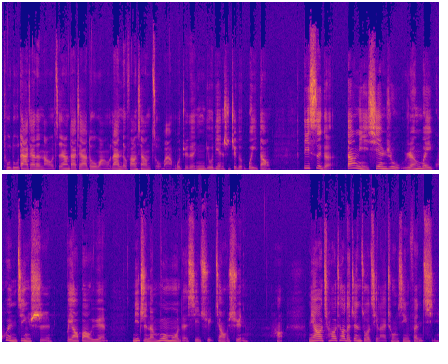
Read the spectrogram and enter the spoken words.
荼毒大家的脑子，让大家都往烂的方向走吧。我觉得应有点是这个味道。第四个，当你陷入人为困境时，不要抱怨，你只能默默的吸取教训。好，你要悄悄的振作起来，重新奋起。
